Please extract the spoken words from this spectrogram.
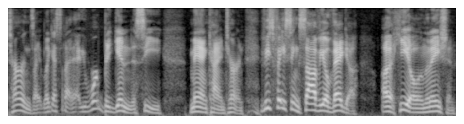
turns, I, like I said, I, we're beginning to see mankind turn. If he's facing Savio Vega, a heel in the nation,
